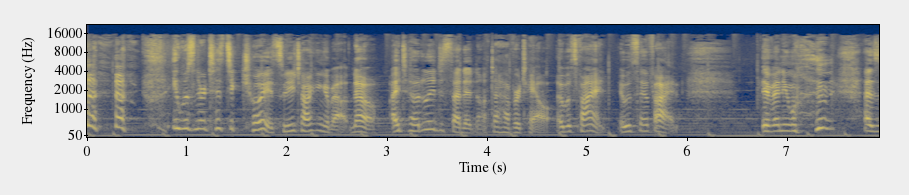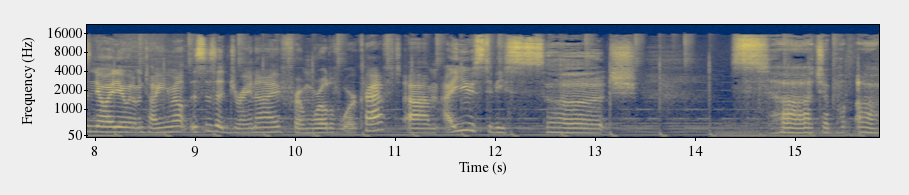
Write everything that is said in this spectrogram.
it was an artistic choice. What are you talking about? No, I totally decided not to have her tail. It was fine. It was so fine. If anyone has no idea what I'm talking about, this is a Draenei from World of Warcraft. Um, I used to be such, such a. Oh,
